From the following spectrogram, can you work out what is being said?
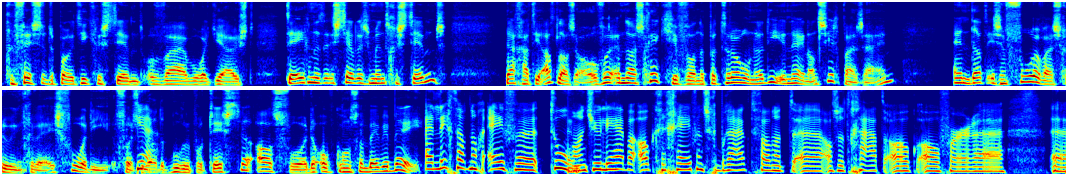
gevestigde politiek gestemd? Of waar wordt juist tegen het establishment gestemd? Daar gaat die atlas over. En dan schrik je van de patronen die in Nederland zichtbaar zijn. En dat is een voorwaarschuwing geweest voor, die, voor zowel Ja. de boerenprotesten als voor de opkomst van BBB. En ligt dat nog even toe? Want jullie hebben ook gegevens gebruikt van het, eh, als het gaat ook over eh, eh,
